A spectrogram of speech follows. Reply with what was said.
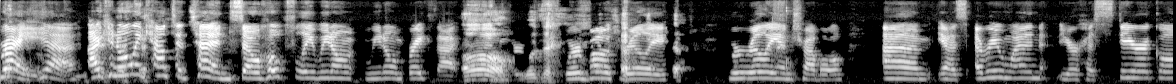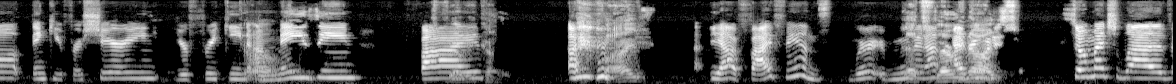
Right, yeah. I can only count to ten, so hopefully we don't we don't break that. Oh, we're- we're both really we're really in trouble um yes everyone you're hysterical thank you for sharing you're freaking Oh. amazing five. Five. yeah five fans we're moving That's up very everyone nice. So much love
